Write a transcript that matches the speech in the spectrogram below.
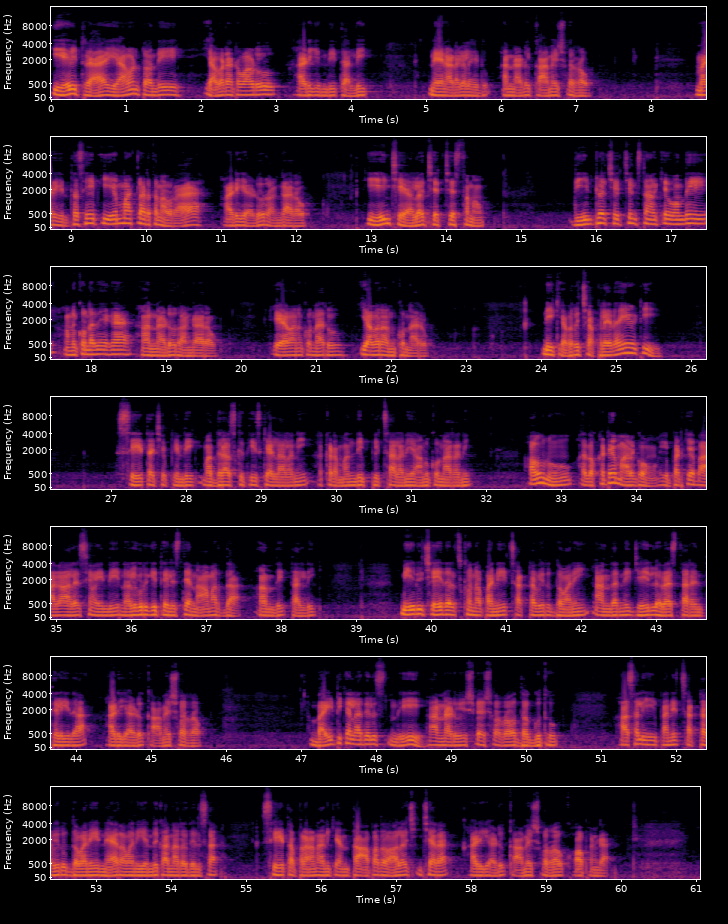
ఏమిట్రా ఏమంటోంది? ఎవడటవాడు అడిగింది తల్లి. నేను అడగలేదు అన్నాడు కామేశ్వరరావు. మరి ఇంతసేపు ఏం మాట్లాడుతున్నావురా? అడిగాడు రంగారావు. ఏం చేయాలో చర్చిస్తున్నాం. దీంట్లో చర్చించడానికే ఉంది అనుకున్నదేగా అన్నాడు రంగారావు. ఏమనుకున్నారు? ఎవరు అనుకున్నారు నీకెవరు చెప్పలేదా ఏమిటి? సీత చెప్పింది మద్రాసుకి తీసుకెళ్ళాలని అక్కడ మందిప్పించాలని అనుకున్నారని. అవును అదొక్కటే మార్గం. ఇప్పటికే బాగా ఆలస్యం అయింది. నలుగురికి తెలిస్తే నామర్ద అంది తల్లి. మీరు చేయదలుచుకున్న పని చట్టవిరుద్ధమని అందరినీ జైల్లో వేస్తారని తెలియదా అడిగాడు కామేశ్వరరావు. బయటికి ఎలా తెలుస్తుంది? అన్నాడు విశ్వేశ్వరరావు దగ్గుతూ. అసలు ఈ పని చట్టవిరుద్ధమని నేరమని ఎందుకు అన్నారో తెలుసా? సీత ప్రాణానికి ఎంత ఆపదో ఆలోచించారా? అడిగాడు కామేశ్వరరావు కోపంగా.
